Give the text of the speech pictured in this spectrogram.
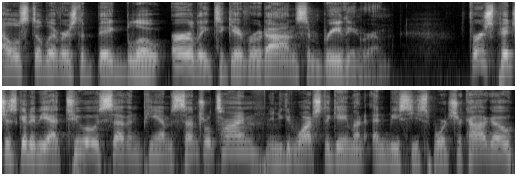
else delivers the big blow early to give Rodon some breathing room. First pitch is going to be at 2:07 p.m. Central Time, and you can watch the game on NBC Sports Chicago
